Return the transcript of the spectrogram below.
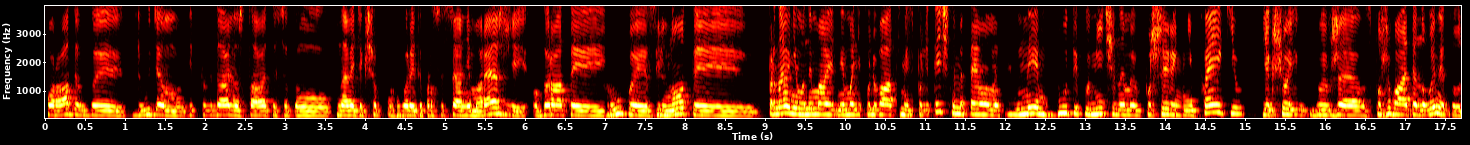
порадив би людям відповідально ставитися до навіть якщо говорити про соціальні мережі, обирати групи, спільноти. Принаймні вони мають не маніпулювати з політичними темами, не бути поміченими в поширенні фейків. Якщо ви вже споживаєте новини, то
